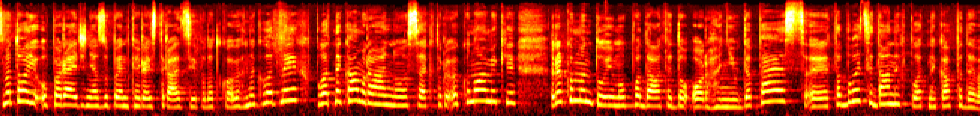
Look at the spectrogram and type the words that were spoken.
З метою упередження зупинки реєстрації податкових накладних платникам реального сектору економіки рекомендуємо подати до органів ДПС е, таблиці даних платника ПДВ.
